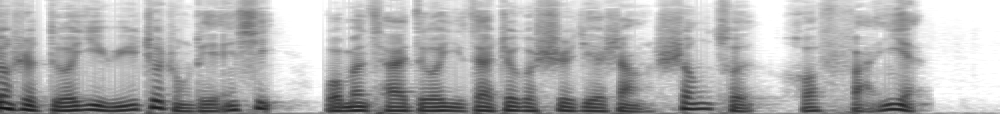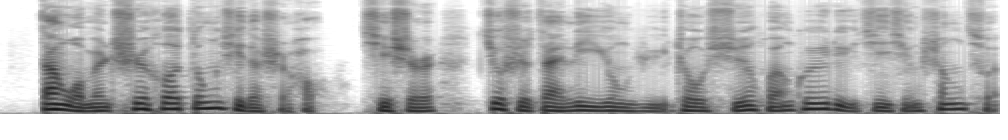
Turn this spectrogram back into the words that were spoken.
正是得益于这种联系，我们才得以在这个世界上生存和繁衍。当我们吃喝东西的时候，其实就是在利用宇宙循环规律进行生存。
